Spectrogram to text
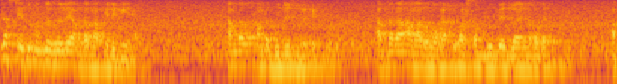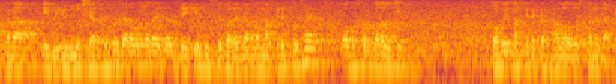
জাস্ট এতটুকু হলে আমরা মার্কেটে গিয়ে নেব আমরা আমরা বুঝে শুনে ট্রেড করব। আপনারা আমার হোয়া- হোয়াটসঅ্যাপ গ্রুপে জয়েন হবেন। আপনারা এই ভিডিওগুলো শেয়ার করবেন। যারা অন্যরা এটা দেখে বুঝতে পারে যে আমরা মার্কেটে কোথায় অবস্থান করা উচিত তবে মার্কেট একটা ভালো অবস্থানে যাবে।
